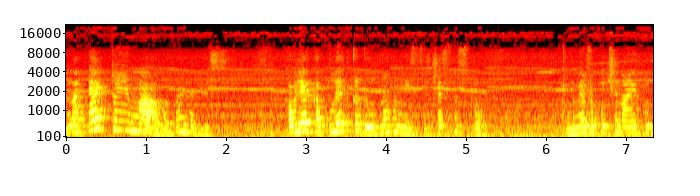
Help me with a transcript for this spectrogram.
на 5 то і мало, дай на 8. Кавалерка плитка до одного місця, чесне слово. У мене вже починає тут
